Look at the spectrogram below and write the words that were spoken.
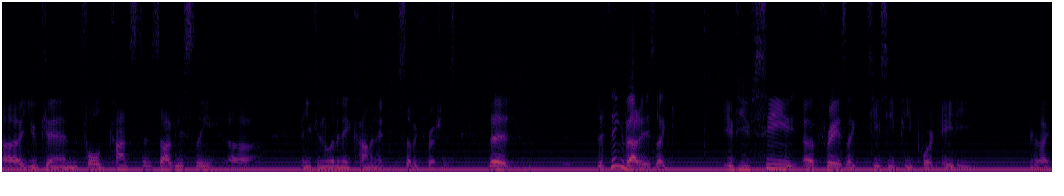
Uh, you can fold constants, obviously, uh, and you can eliminate common sub-expressions. The, the thing about it is like, if you see a phrase like TCP port 80, you're like,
